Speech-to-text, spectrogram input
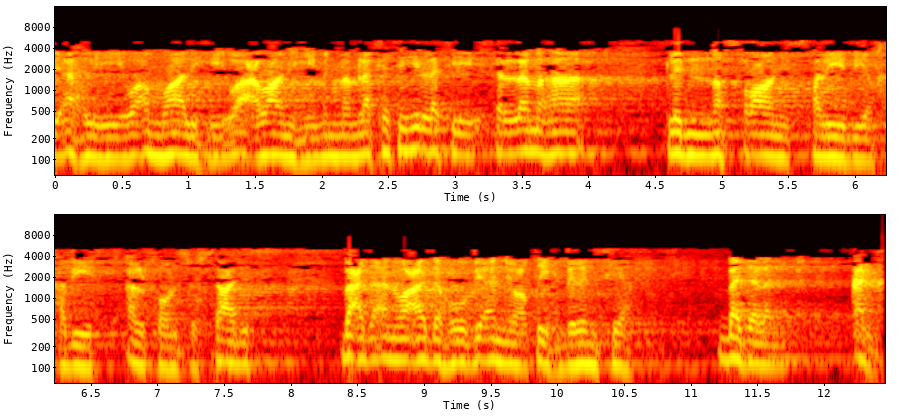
بأهله وأمواله وأعوانه من مملكته التي سلمها للنصراني الصليبي الخبيث ألفونسو السادس بعد أن وعده بأن يعطيه بلنسيا بدلا عنه.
